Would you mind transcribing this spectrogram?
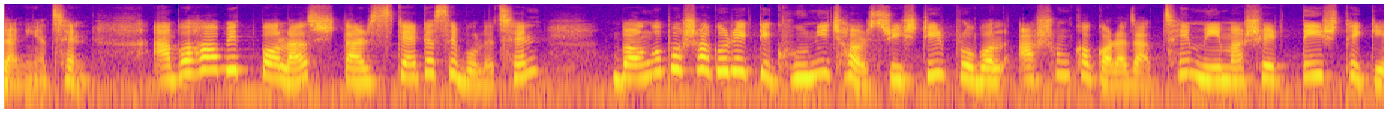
জানিয়েছেন। আবহাওয়াবিদ পলাশ তার স্ট্যাটাসে বলেছেন, বঙ্গোপসাগরে একটি ঘূর্ণিঝড় সৃষ্টির প্রবল আশঙ্কা করা যাচ্ছে মে মাসের তেইশ থেকে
